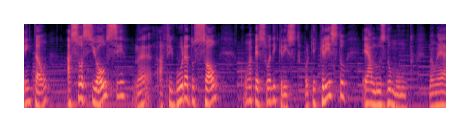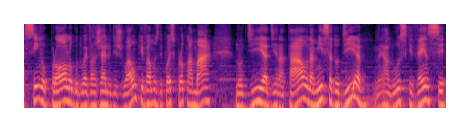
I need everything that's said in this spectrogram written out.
então associou-se né, a figura do Sol com a pessoa de Cristo, porque Cristo é a luz do mundo. Não é assim o prólogo do Evangelho de João que vamos depois proclamar no dia de Natal, na missa do dia, né? a luz que vence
